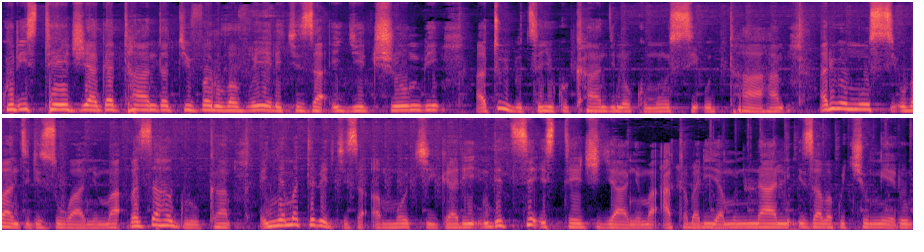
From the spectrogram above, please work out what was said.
kuri stage ya gatandatu iva rubavu yerekeza igicumbi tubibutse yuko kandi no ku munsi utaha ari wo munsi ubanziriza uwa nyuma bazahaguruka nyamata berekeza mu kigali ndetse stage ya nyuma akaba ari iya munani izaba ku cyumweru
